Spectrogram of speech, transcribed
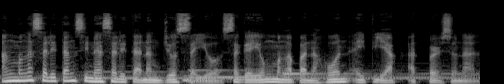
Ang mga salitang sinasalita ng Diyos sa iyo sa gayong mga panahon ay tiyak at personal.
